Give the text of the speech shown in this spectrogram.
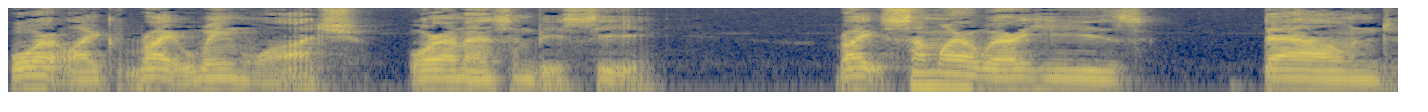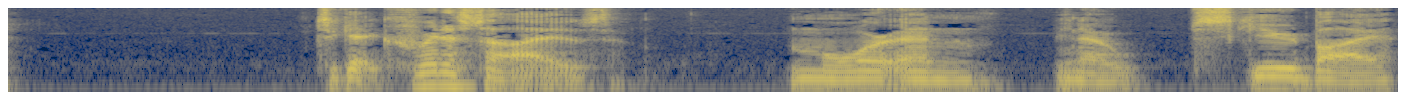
or like Right Wing Watch or MSNBC. Right? Somewhere where he's bound to get criticized more and, you know, skewed by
